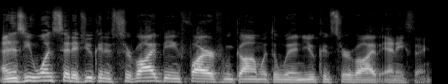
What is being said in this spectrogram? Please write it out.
and as he once said, if you can survive being fired from Gone with the Wind, you can survive anything.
